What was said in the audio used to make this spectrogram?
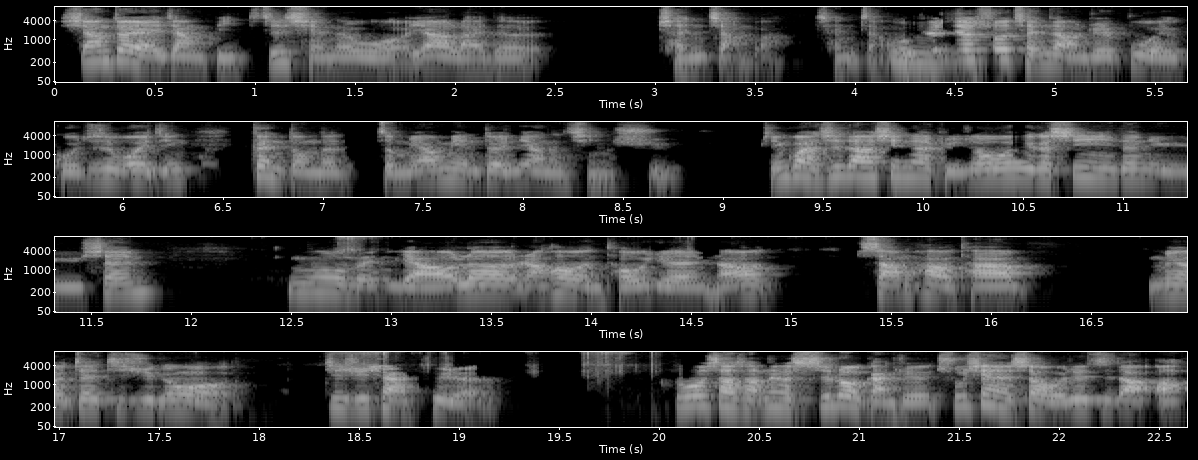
相对来讲比之前的我要来的成长吧，成长。我觉得说成长，我觉得不为过，就是我已经更懂得怎么样面对那样的情绪。尽管是到现在，比如说我有一个心仪的女生，因为我们聊了，然后很投缘，然后 somehow 她没有再继续跟我。继续下去了，多多少少那个失落感觉出现的时候，我就知道哦，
